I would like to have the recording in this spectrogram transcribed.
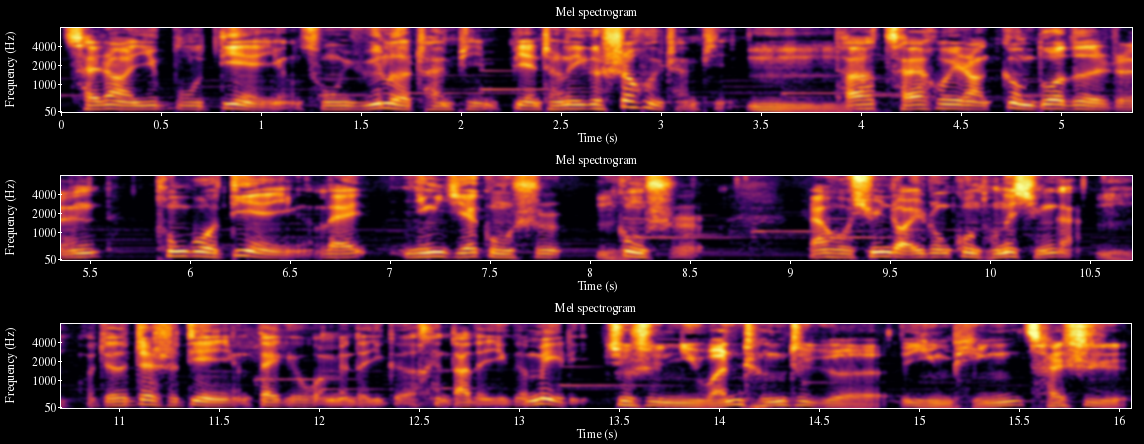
才让一部电影从娱乐产品变成了一个社会产品，嗯，它才会让更多的人通过电影来凝结共识、嗯。共识。然后寻找一种共同的情感，嗯，我觉得这是电影带给我们的一个很大的一个魅力。就是你完成这个影评，才是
